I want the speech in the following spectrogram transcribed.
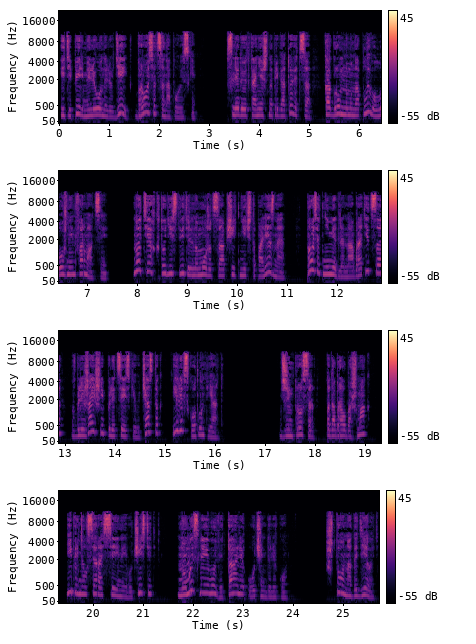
И теперь миллионы людей бросятся на поиски. Следует, конечно, приготовиться к огромному наплыву ложной информации. Но тех, кто действительно может сообщить нечто полезное, просят немедленно обратиться в ближайший полицейский участок или в Скотланд-Ярд. Джим Проссер подобрал башмак и принялся рассеянно его чистить, но мысли его витали очень далеко. Что надо делать?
